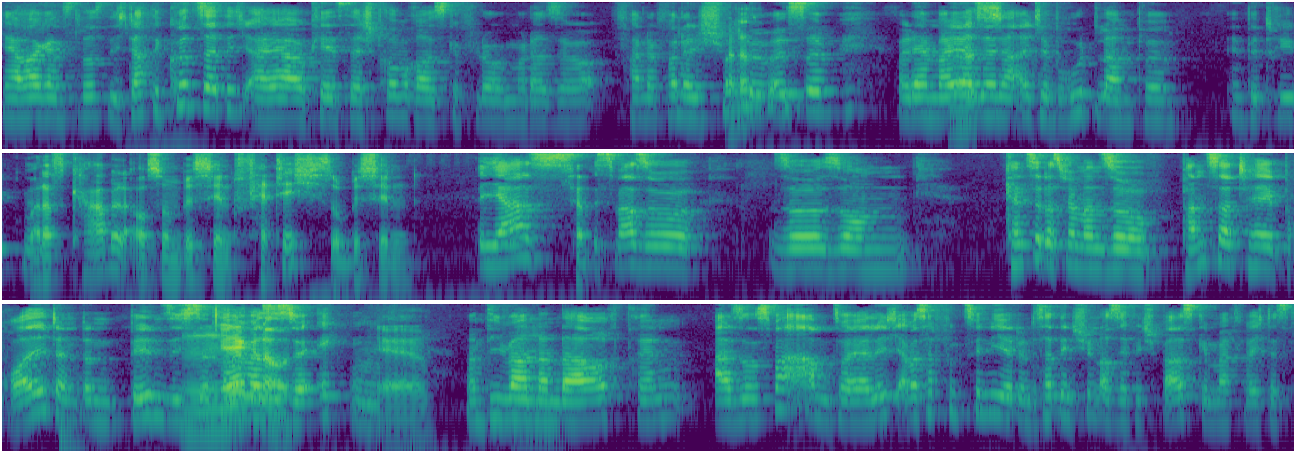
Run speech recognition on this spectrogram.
Ja, war ganz lustig. Ich dachte kurzzeitig, ah ja, okay, ist der Strom rausgeflogen oder so. Von der, von der Schule, das, weißt du, weil der Meier seine alte Brutlampe in Betrieb nimmt. War das Kabel auch so ein bisschen fettig? So ein bisschen. Ja, es, es war so, so, so ein. Kennst du das, wenn man so Panzertape rollt, dann, dann bilden sich so mm, ja, teilweise genau. so Ecken. Ja. Und die waren dann da auch drin. Also es war abenteuerlich, aber es hat funktioniert und es hat den Schülern auch sehr viel Spaß gemacht, weil ich das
